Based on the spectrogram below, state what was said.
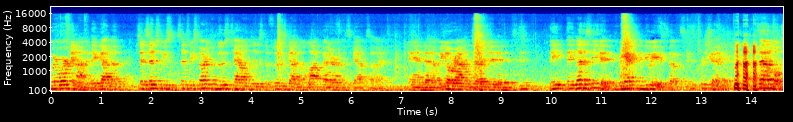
we're working on it, they've gotten a, since, since we, since we started the Moose Challenges, the food's gotten a lot better on the scout side. And, uh, we go around and judge it, and it's, they, they let us eat it, and we actually do eat it, so it's, it's pretty good. It's edible.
